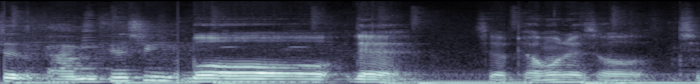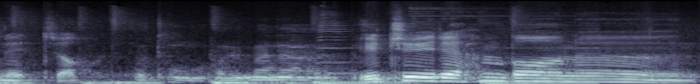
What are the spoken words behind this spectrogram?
그때도 밤 3시 뭐, 네. 제가 병원에서 지냈죠. 보통 얼마나 일주일에 한 번은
